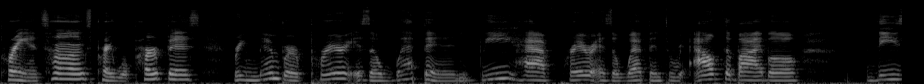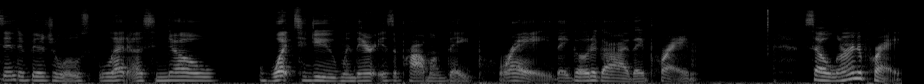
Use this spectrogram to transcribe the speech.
Pray in tongues, pray with purpose. Remember, prayer is a weapon. We have prayer as a weapon throughout the Bible these individuals let us know what to do when there is a problem. They pray. They go to God, they pray. So learn to pray.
